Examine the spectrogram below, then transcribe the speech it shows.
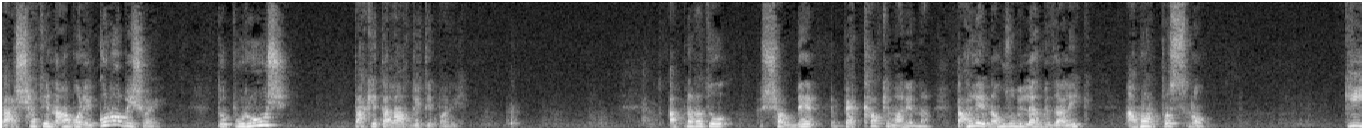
তার সাথে না বলে কোনো বিষয়ে, তো পুরুষ তাকে তালাক দিতে পারে। আপনারা তো শব্দের ব্যাখ্যাকে মানেন না। তাহলে নওজুবিল্লাহ আলিক আমার প্রশ্ন কি?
